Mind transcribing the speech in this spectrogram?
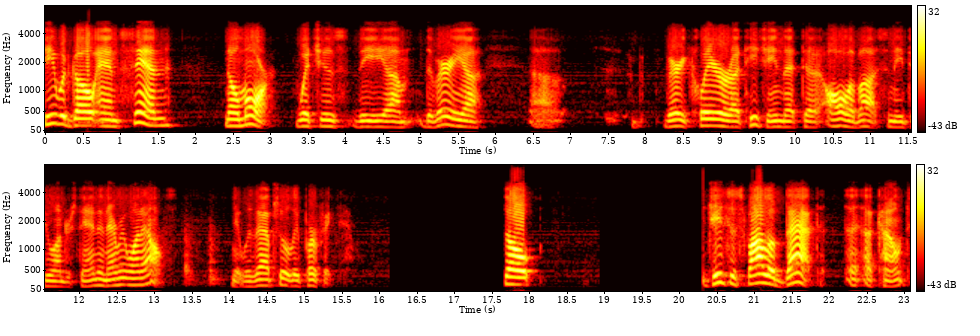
she would go and sin no more, which is the um, the very uh, uh, very clear uh, teaching that uh, all of us need to understand, and everyone else. It was absolutely perfect. So Jesus followed that uh, account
